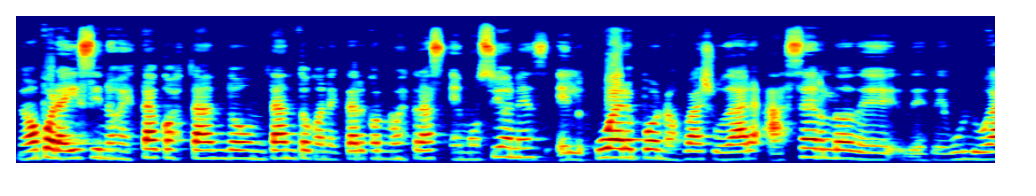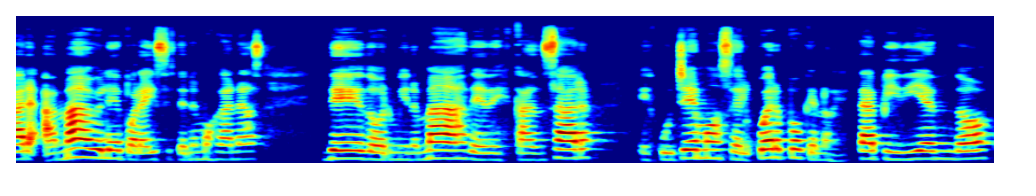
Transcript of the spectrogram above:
¿no? Por ahí si nos está costando un tanto conectar con nuestras emociones, el cuerpo nos va a ayudar a hacerlo desde un lugar amable, por ahí si tenemos ganas de dormir más, de descansar, escuchemos el cuerpo que nos está pidiendo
